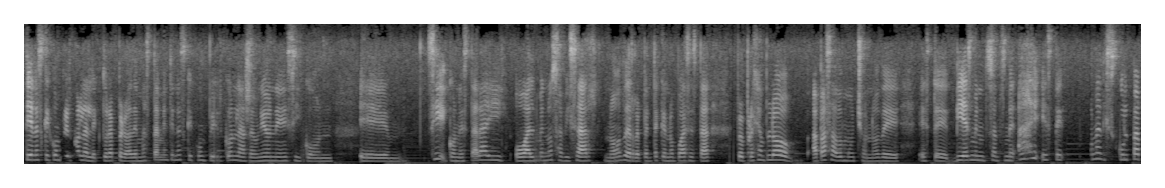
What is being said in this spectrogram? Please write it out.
tienes que cumplir con la lectura, pero además también tienes que cumplir con las reuniones y con, eh, sí, con estar ahí o al menos avisar, ¿no? De repente que no puedas estar. Pero, por ejemplo, ha pasado mucho, ¿no? De, este, 10 minutos antes me, ay, este, una disculpa,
